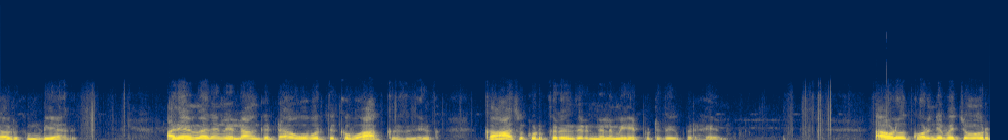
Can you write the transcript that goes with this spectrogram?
தவிர்க்க முடியாது. அதே மாதிரி எல்லாம் கேட்டால் ஒவ்வொருத்தருக்கும் வாக்கு காசு கொடுக்குறதுங்கிற நிலைமை ஏற்பட்டதுக்கு பிறகு. அவ்வளோ குறைஞ்சபட்சம் ஒரு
